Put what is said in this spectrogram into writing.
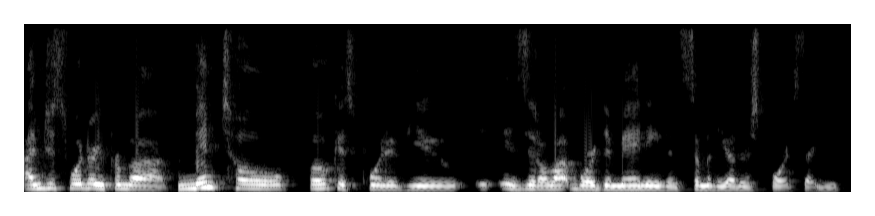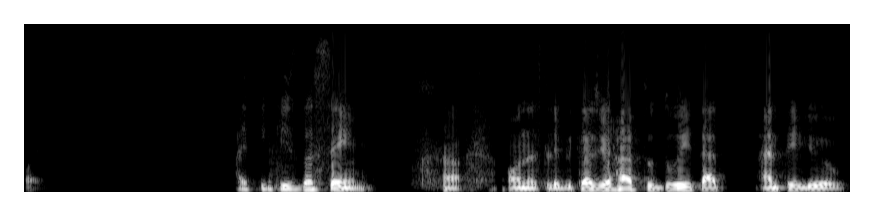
I'm just wondering from a mental focus point of view is it a lot more demanding than some of the other sports that you play? I think it's the same honestly because you have to do it at, until you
